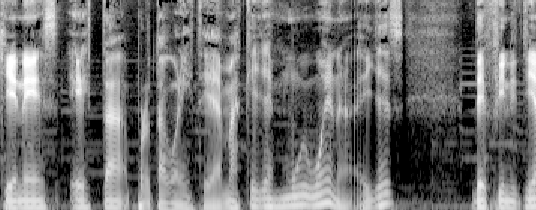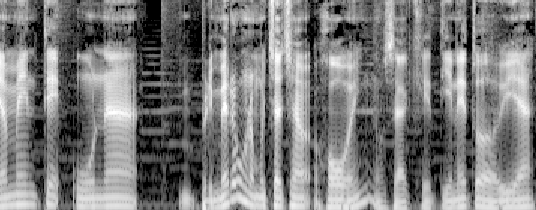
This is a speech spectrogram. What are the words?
quién es esta protagonista. Y además que ella es muy buena. Ella es definitivamente una primero una muchacha joven, o sea que tiene todavía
